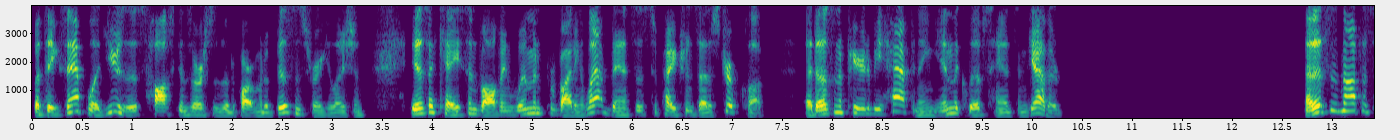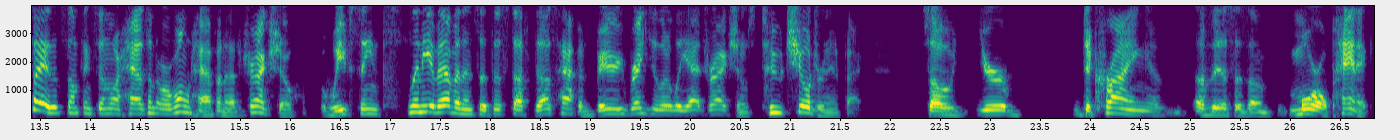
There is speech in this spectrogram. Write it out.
But the example it uses, Hoskins versus the Department of Business Regulation, is a case involving women providing lap dances to patrons at a strip club. That doesn't appear to be happening in the clips Hanson gathered. Now, this is not to say that something similar hasn't or won't happen at a drag show. We've seen plenty of evidence that this stuff does happen very regularly at drag shows, to children, in fact. So your decrying of this as a moral panic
